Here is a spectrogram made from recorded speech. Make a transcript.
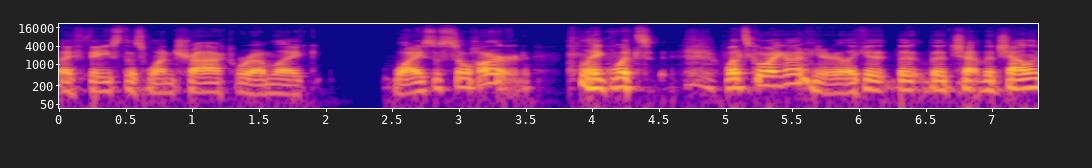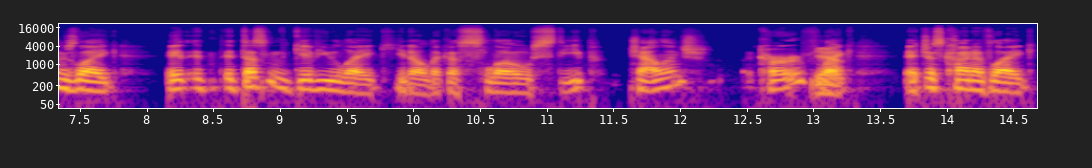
I face this one track where I'm like, why is this so hard? like what's, what's going on here? Like it, the, the, cha- the challenge, like it, it, it doesn't give you like, you know, like a slow, steep challenge curve. Yeah. Like it just kind of like,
